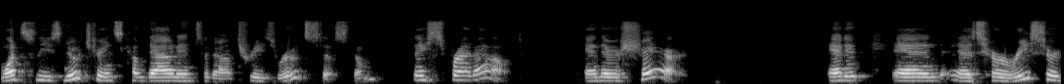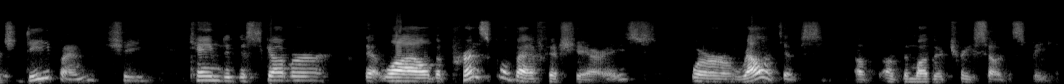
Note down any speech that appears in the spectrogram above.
Once these nutrients come down into the tree's root system, they spread out and they're shared. And it and as her research deepened, she came to discover that while the principal beneficiaries were relatives of, of the mother tree, so to speak,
